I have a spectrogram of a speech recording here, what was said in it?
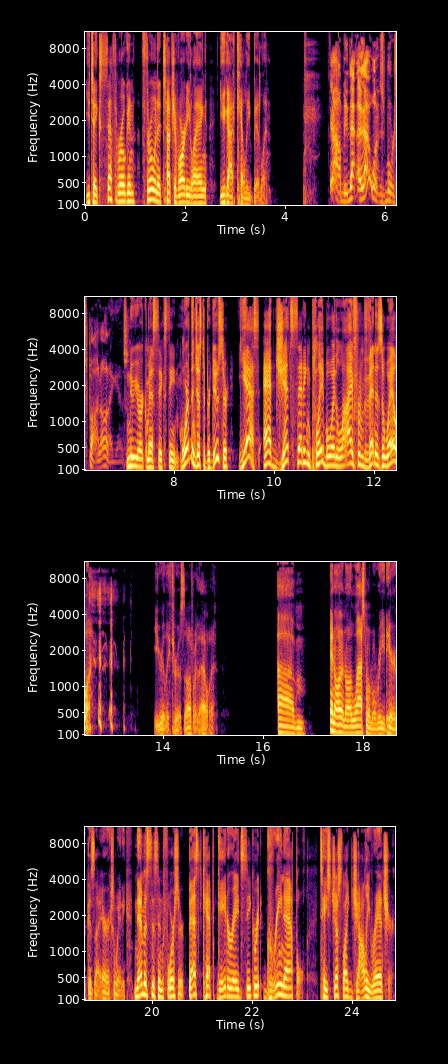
You take Seth Rogen, throw in a touch of Artie Lange, you got Kelley Bydlon. Yeah, I mean that that one's more spot on, I guess. New York Mess 16. More than just a producer. Yes, add jet setting Playboy live from Venezuela. you really threw us off with that one. Um, and on and on. Last one we'll read here because uh, Eric's waiting. Nemesis Enforcer. Best kept Gatorade secret green apple. Tastes just like Jolly Rancher.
